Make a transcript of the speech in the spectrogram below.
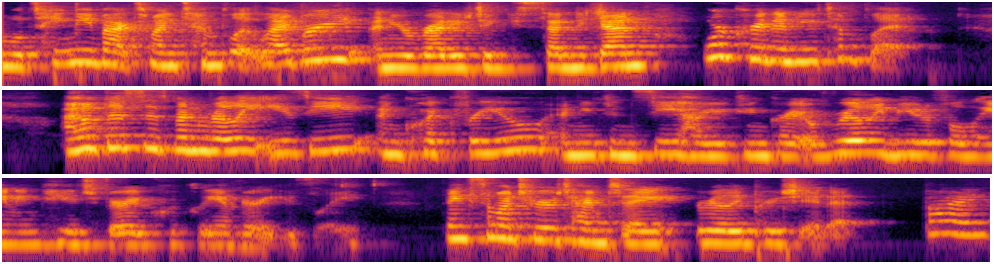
It will take me back to my template library and you're ready to send again or create a new template. I hope this has been really easy and quick for you, and you can see how you can create a really beautiful landing page very quickly and very easily. Thanks so much for your time today. I really appreciate it. Bye.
